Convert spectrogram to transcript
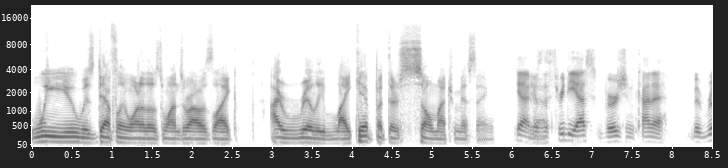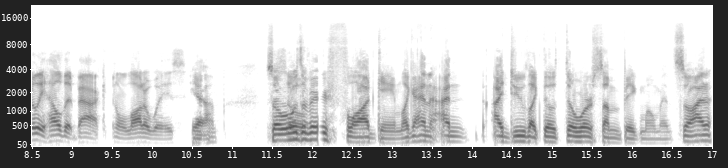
Wii U was definitely one of those ones where I was like, I really like it, but there's so much missing. Yeah, because Yeah. the 3DS version kind of it really held it back in a lot of ways. Yeah. So, it was a very flawed game. Like and and I do like those there were some big moments. So I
